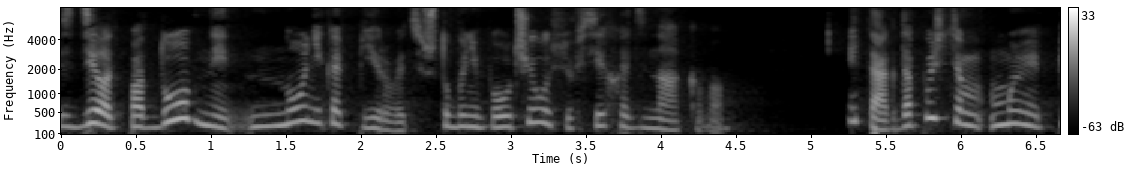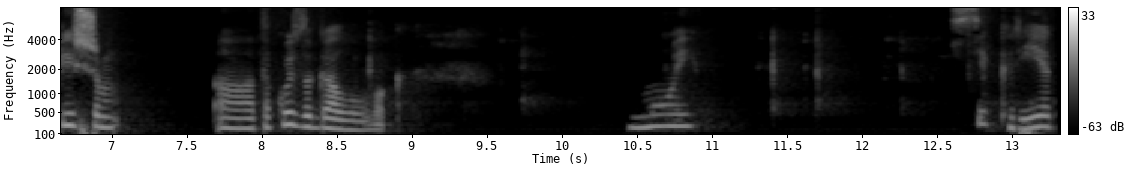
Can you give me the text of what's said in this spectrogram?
сделать подобный, но не копировать, чтобы не получилось у всех одинаково. Итак, допустим, мы пишем э, такой заголовок. Мой секрет.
